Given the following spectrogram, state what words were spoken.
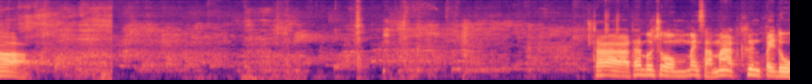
ก็ ถ้าท่านผู้ชมไม่สามารถขึ้นไปดู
